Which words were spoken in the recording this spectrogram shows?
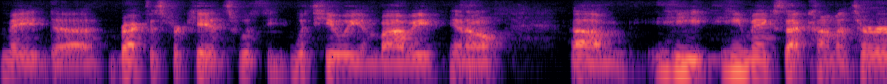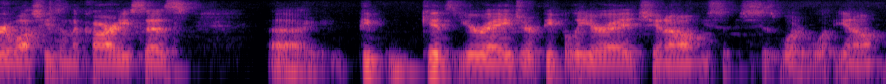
made uh, breakfast for kids with with Huey and Bobby. You know, um, he he makes that comment to her while she's in the car. He says, uh, "People, kids your age or people your age, you know." She says, "What what you know?"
